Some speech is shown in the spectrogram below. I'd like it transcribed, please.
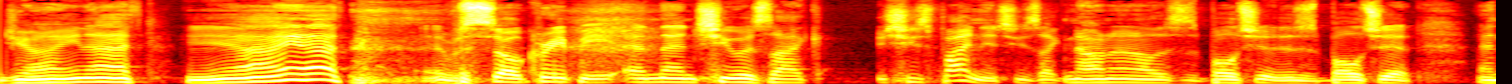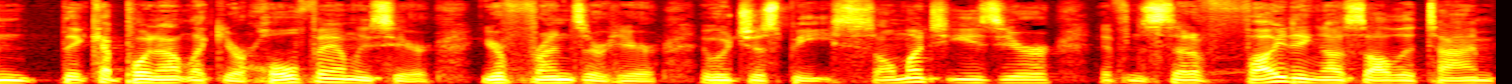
join us, join us. It was so creepy, and then she was like. She's fighting it. She's like, no, no, no, this is bullshit. This is bullshit. And they kept pointing out, like, your whole family's here. Your friends are here. It would just be so much easier if instead of fighting us all the time,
